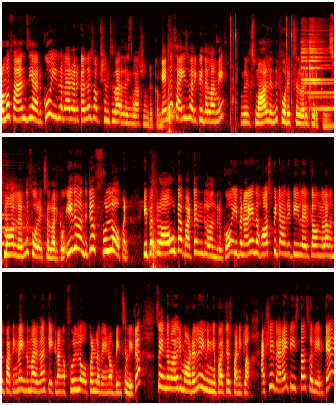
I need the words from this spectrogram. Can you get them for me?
ரொம்ப ஃபேன்சியாக இருக்கும். இதில் வேற வேற கலர்ஸ் ஆப்ஷன்ஸ்லாம் இருக்குங்களா? ஆப்ஷன் இருக்கு. என்ன சைஸ் வரைக்கும் இதெல்லாமே? உங்களுக்கு ஸ்மால்ல இருந்து ஃபோர் எக்ஸல் வரைக்கும் இருக்குங்க ஸ்மால்ல இருந்து ஃபோர் எக்ஸல் வரைக்கும். இது வந்துட்டு ஃபுல் ஓப்பன் இப்போ த்ரூ அவுட்டாக பட்டனில் வந்திருக்கும். இப்போ நிறைய இந்த ஹாஸ்பிட்டாலிட்டியில் இருக்கவங்கலாம் வந்து பார்த்தீங்கன்னா இந்த மாதிரி தான் கேட்குறாங்க ஃபுல் ஓப்பனில் வேணும் அப்படின்னு சொல்லிட்டு. ஸோ இந்த மாதிரி மாடலில் நீங்கள் பர்ச்சேஸ் பண்ணிக்கலாம். ஆக்சுவலி வெரைட்டிஸ் தான் சொல்லியிருக்கேன்.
